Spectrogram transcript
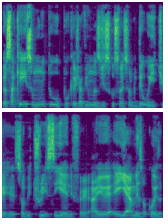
eu saquei isso muito porque eu já vi umas discussões sobre The Witcher, sobre Triss e Yennefer. Aí e é a mesma coisa.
